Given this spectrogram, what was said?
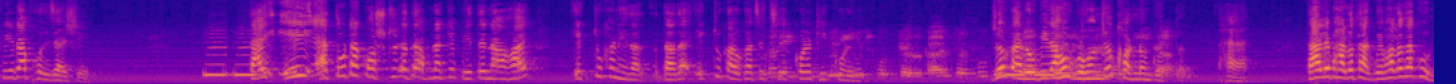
ফেড আপ হয়ে যায় সে। তাই এই এতটা কষ্ট যাতে আপনাকে পেতে না হয় একটুখানি দাদা, একটু কারও কাছে চেক করে ঠিক করে নিন। যোগ আর রবি রাহু গ্রহণযোগ খণ্ডন করতে হ্যাঁ। তাহলে ভালো থাকবে। ভালো থাকুন।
